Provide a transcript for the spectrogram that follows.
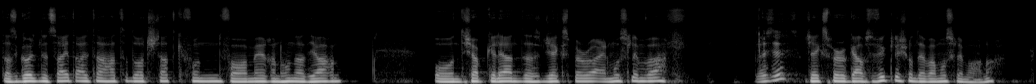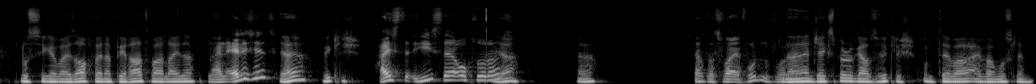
Das goldene Zeitalter hatte dort stattgefunden vor mehreren hundert Jahren. Und ich habe gelernt, dass Jack Sparrow ein Muslim war. Was jetzt? Jack Sparrow gab es wirklich und er war Muslim auch noch. Lustigerweise, auch wenn er Pirat war, leider. Nein, ehrlich jetzt? Ja, ja, wirklich. Heißt, hieß der auch so, oder? was? Ja. Ich dachte, das war erfunden von Nein, nein, Jack Sparrow gab es wirklich und der war einfach Muslim.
